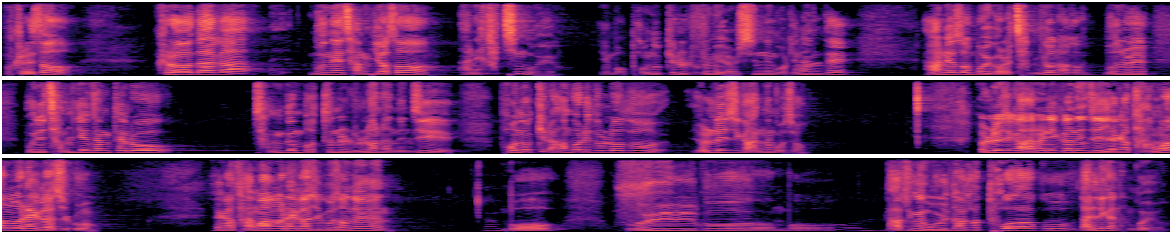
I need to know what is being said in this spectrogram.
뭐 그래서 그러다가 문에 잠겨서 안에 갇힌 거예요. 뭐 번호키를 누르면 열 수 있는 거긴 한데 안에서 뭐 이거를 잠겨 나가 문을 문이 잠긴 상태로 잠금 버튼을 눌러놨는지 번호키를 아무리 눌러도 열리지가 않는 거죠. 열리지가 않으니까 이제 얘가 당황을 해가지고 얘가 당황을 해가지고서는 뭐 울고 뭐 나중에 울다가 토하고 난리가 난 거예요.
